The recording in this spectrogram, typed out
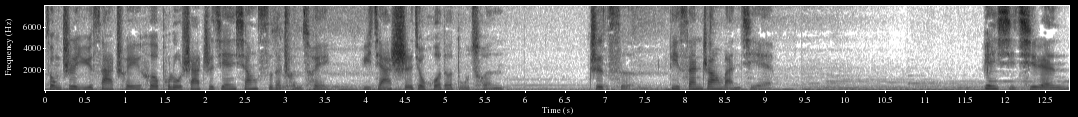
总之，于萨垂和普鲁沙之间相似的纯粹，瑜伽士就获得独存。至此，第三章完结。变喜其人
